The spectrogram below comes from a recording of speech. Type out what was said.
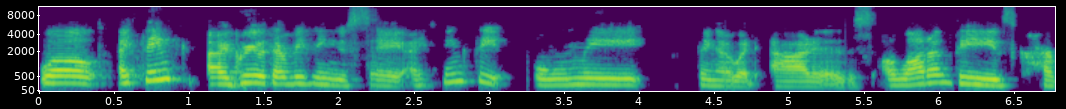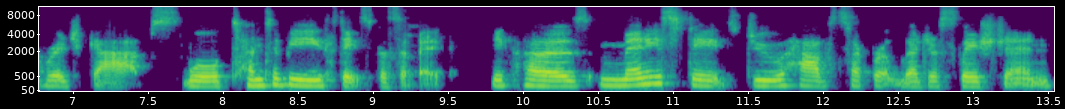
Well, I think I agree with everything you say. I think the only thing I would add is a lot of these coverage gaps will tend to be state specific because many states do have separate legislation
